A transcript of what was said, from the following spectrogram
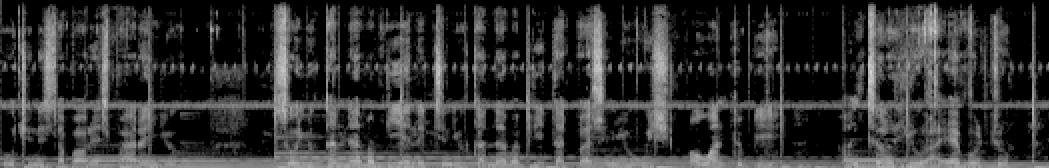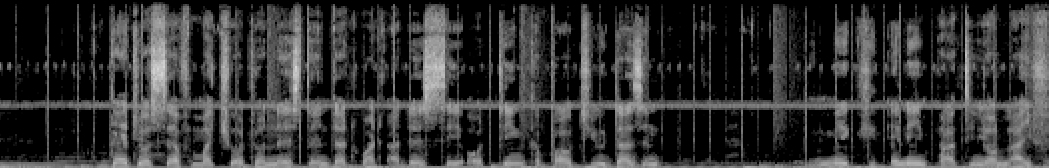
coaching. It's about inspiring you. So you can never be anything. You can never be that person you wish or want to be until you are able to get yourself mature to understand that what others say or think about you doesn't make any impact in your life.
